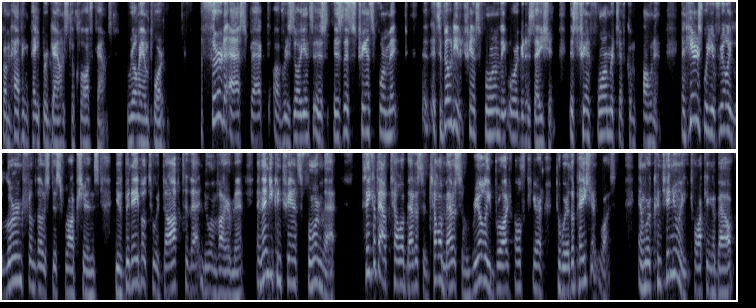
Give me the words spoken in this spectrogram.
from having paper gowns to cloth gowns. Really important. The third aspect of resilience is, is this transformation its ability to transform the organization, its transformative component. And here's where you've really learned from those disruptions. You've been able to adopt to that new environment, and then you can transform that. Think about telemedicine. Telemedicine really brought healthcare to where the patient was. And we're continuing talking about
